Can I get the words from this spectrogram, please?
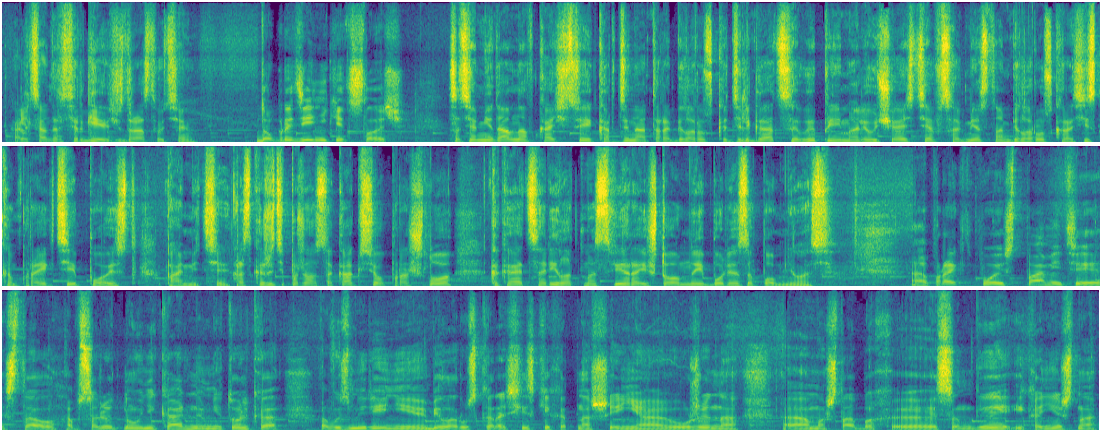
Александр Сергеевич, здравствуйте. Добрый день, Никита Славович. Совсем недавно в качестве координатора белорусской делегации вы принимали участие в совместном белорусско-российском проекте «Поезд памяти». Расскажите, пожалуйста, как все прошло, какая царила атмосфера и что вам наиболее запомнилось? А, проект «Поезд памяти» стал абсолютно уникальным не только в измерении белорусско-российских отношений, а уже на а, масштабах э, СНГ. И, конечно,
